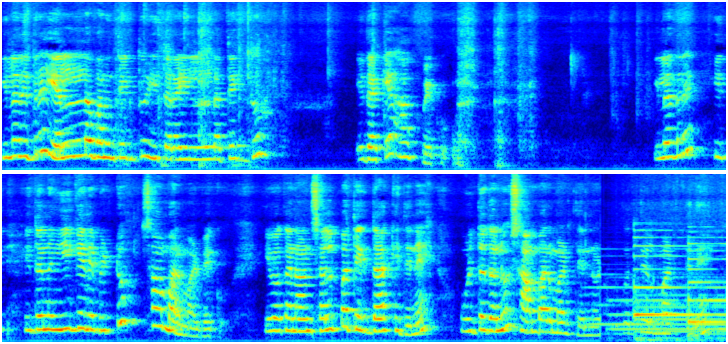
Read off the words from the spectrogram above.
ಇಲ್ಲದಿದ್ದರೆ ಎಲ್ಲವನ್ನು ತೆಗೆದು ಈ ಥರ ಎಲ್ಲ ತೆಗೆದು ಇದಕ್ಕೆ ಹಾಕಬೇಕು. ಇಲ್ಲದ್ರೆ ಇದ್- ಇದನ್ನು ಹೀಗೇನೆ ಬಿಟ್ಟು ಸಾಂಬಾರು ಮಾಡಬೇಕು. ಇವಾಗ ನಾನು ಸ್ವಲ್ಪ ತೆಗೆದು ಹಾಕಿದ್ದೇನೆ. ಉಳ್ದದನ್ನು ಸಾಂಬಾರು ಮಾಡ್ತೇನೆ ನೋಡಿ. ಮಾಡ್ತೇನೆ.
